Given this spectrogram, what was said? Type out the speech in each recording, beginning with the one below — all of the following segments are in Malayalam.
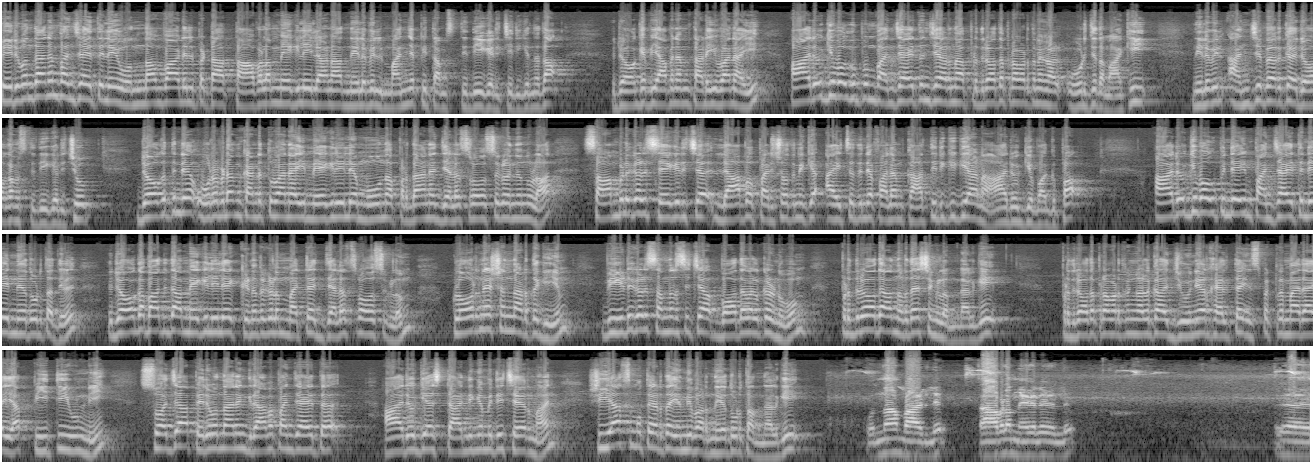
പെരുവന്താനം പഞ്ചായത്തിലെ ഒന്നാം വാർഡിൽപ്പെട്ട താവളം മേഖലയിലാണ് നിലവിൽ മഞ്ഞപ്പിത്തം സ്ഥിരീകരിച്ചിരിക്കുന്നത്. രോഗവ്യാപനം തടയുവാനായി ആരോഗ്യവകുപ്പും പഞ്ചായത്തും ചേർന്ന പ്രതിരോധ പ്രവർത്തനങ്ങൾ ഊർജിതമാക്കി. നിലവിൽ അഞ്ച് പേർക്ക് രോഗം സ്ഥിരീകരിച്ചു. രോഗത്തിന്റെ ഉറവിടം കണ്ടെത്തുവാനായി മേഖലയിലെ മൂന്ന് പ്രധാന ജലസ്രോതസ്സുകളിൽ നിന്നുള്ള സാമ്പിളുകൾ ശേഖരിച്ച് ലാബ് പരിശോധനയ്ക്ക് അയച്ചതിന്റെ ഫലം കാത്തിരിക്കുകയാണ് ആരോഗ്യവകുപ്പ്. ആരോഗ്യവകുപ്പിന്റെയും പഞ്ചായത്തിന്റെയും നേതൃത്വത്തിൽ രോഗബാധിത മേഖലയിലെ കിണറുകളും മറ്റ് ജലസ്രോതസ്സുകളും ക്ലോറിനേഷൻ നടത്തുകയും വീടുകൾ സന്ദർശിച്ച ബോധവൽക്കരണവും പ്രതിരോധ നിർദ്ദേശങ്ങളും നൽകി. പ്രതിരോധ പ്രവർത്തനങ്ങൾക്ക് ജൂനിയർ ഹെൽത്ത് ഇൻസ്പെക്ടർമാരായ പി ടി ഉണ്ണി സ്വജ പെരുവന്താനം ഗ്രാമപഞ്ചായത്ത് ആരോഗ്യ standing committee chairman Shiyas Muthedath എന്നിവർ നേതൃത്വം നൽകി. ഒന്നാം വാർഡിൽ താവള മേഖലകളിൽ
